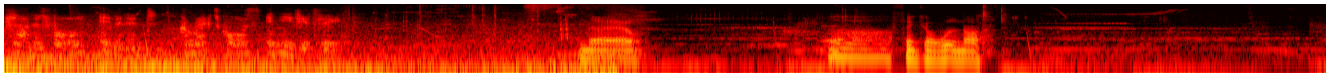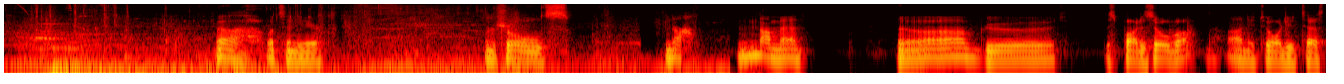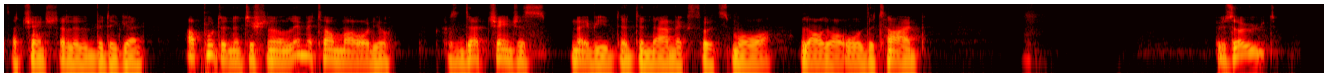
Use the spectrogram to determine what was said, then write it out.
Planetfall imminent. Correct course immediately. No. Oh, I think I will not. Ah, what's in here? Controls. Nah. Nah, man. I'm good. This part is over. I need to audio test. I changed a little bit again. I put an additional limit on my audio because that changes maybe the dynamics so it's more louder all the time. Out.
